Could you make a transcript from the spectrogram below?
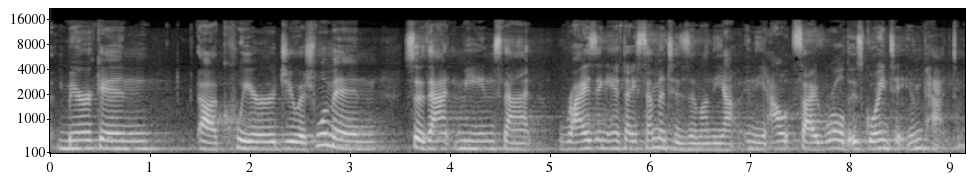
American uh, queer Jewish woman, so that means that rising anti-Semitism on the in the outside world is going to impact me.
